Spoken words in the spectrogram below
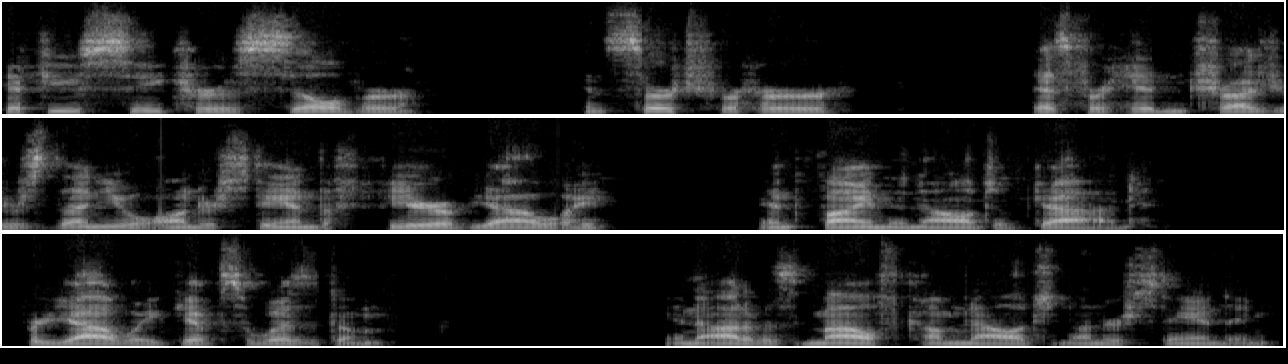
if you seek her as silver and search for her as for hidden treasures, then you will understand the fear of Yahweh and find the knowledge of God. For Yahweh gives wisdom, and out of his mouth come knowledge and understanding.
